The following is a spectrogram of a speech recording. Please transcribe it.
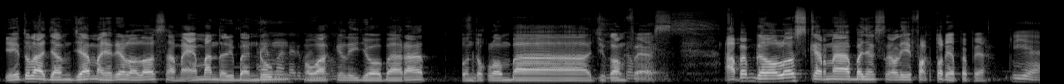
Ya itulah jam-jam akhirnya lolos sama Eman dari Bandung, Eman dari Bandung. mewakili Jawa Barat untuk lomba Jcom Fest. Apep gak lolos karena banyak sekali faktor ya Pep ya. Iya.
